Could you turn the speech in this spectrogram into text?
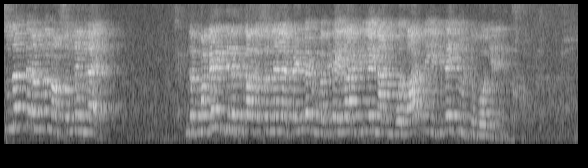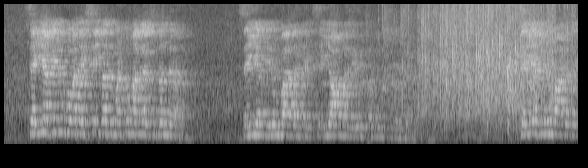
சுதந்திரம்னு நான் சொன்னேன்ல. இந்த மகளிர் தினத்துக்காக சொன்னேன்ல பெண்கள் உங்ககிட்ட எல்லாருக்கிட்டே நான் ஒரு வார்த்தையை விதைத்து விட்டு போகிறேன். செய்ய விரும்புவதை செய்வது மட்டுமல்ல சுதந்திரம். செய்ய விரும்பாததை செய்யாமல் இருப்பதும் சுதந்திரம். செய்ய விரும்பாததை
